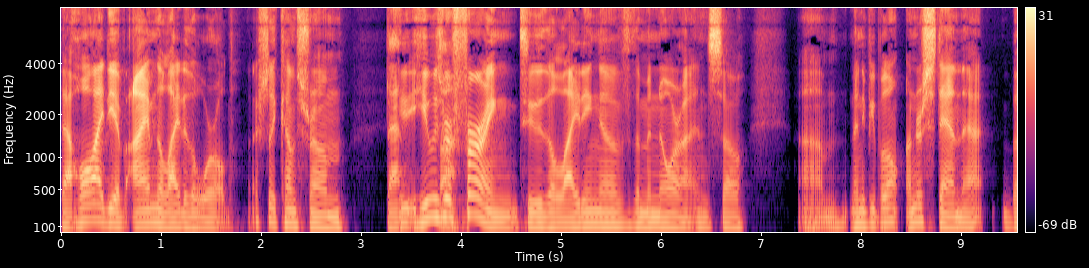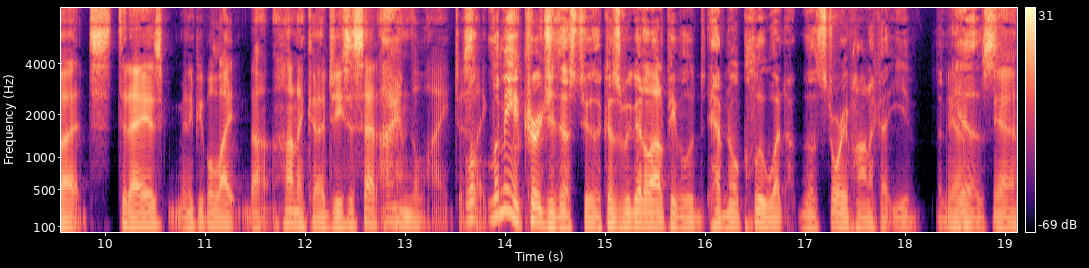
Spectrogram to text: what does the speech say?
that whole idea of "I am the light of the world" actually comes from That he, he was thought. referring to the lighting of the menorah and so um, many people don't understand that but today as many people light the hanukkah jesus said i am the light just well, like let me encourage you this too, because we've got a lot of people who have no clue what the story of Hanukkah even yeah, is, yeah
